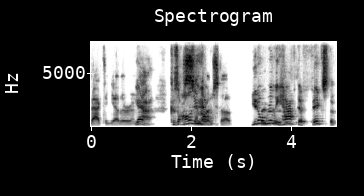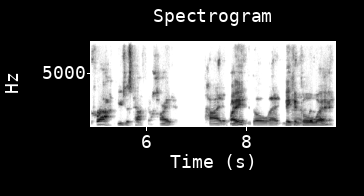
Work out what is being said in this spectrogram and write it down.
back together. And yeah, because all you have, stuff. You don't really have to fix the crack. You just have to hide it. Hide it. Right. It go away. Make yeah. it go away.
